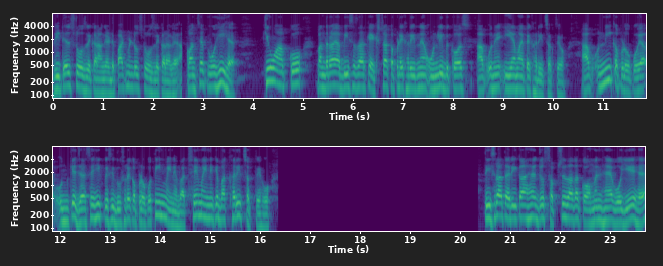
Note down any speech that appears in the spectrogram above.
रिटेल स्टोर्स लेकर आ गए डिपार्टमेंटल स्टोर्स लेकर आ गए। कॉन्सेप्ट वही है। क्यों आपको पंद्रह या बीस हज़ार के एक्स्ट्रा कपड़े खरीदने हैं? ओनली बिकॉज़ आप उन्हें ई e पे खरीद सकते हो। आप उन्हीं कपड़ों को या उनके जैसे ही किसी दूसरे कपड़ों को तीन महीने बाद छः महीने के बाद खरीद सकते हो। तीसरा तरीका है, जो सबसे ज़्यादा कॉमन है, वो ये है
